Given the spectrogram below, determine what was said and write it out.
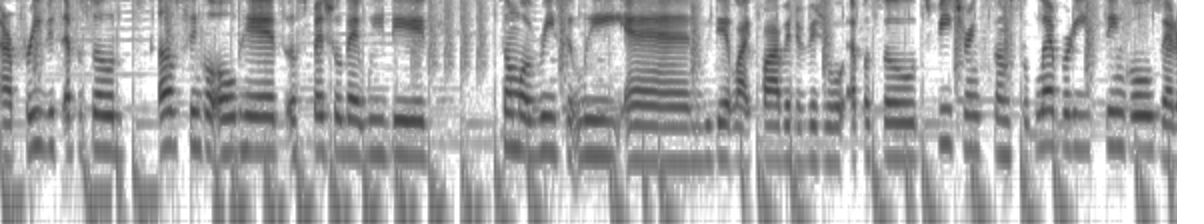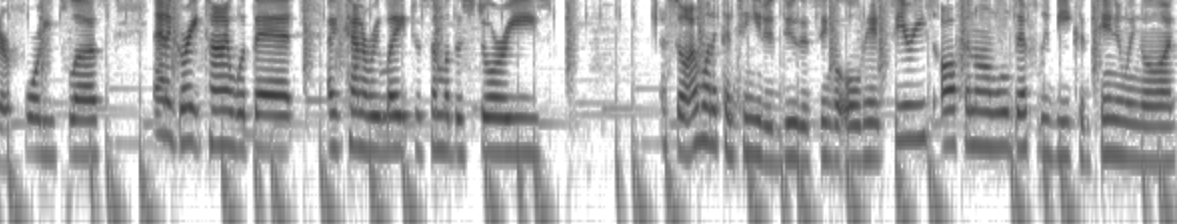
our previous episodes of Single Old Heads, a special that we did somewhat recently, and we did like five individual episodes featuring some celebrity singles that are 40 plus. I had a great time with that. I kind of relate to some of the stories so I want to continue to do the single old head series off and on. We'll definitely be continuing on.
